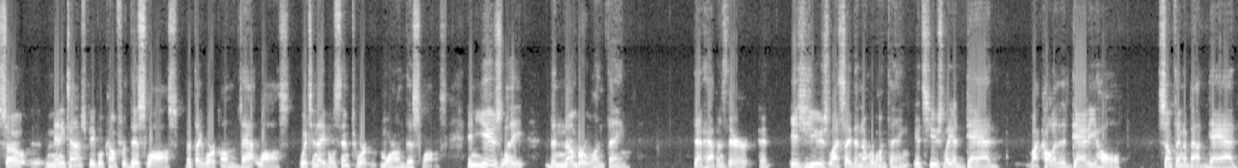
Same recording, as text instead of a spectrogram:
So many times people come for this loss, but they work on that loss, which enables them to work more on this loss. And usually, the number one thing that happens there is usually, I say the number one thing, it's usually a dad, I call it a daddy hole, something about dad,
